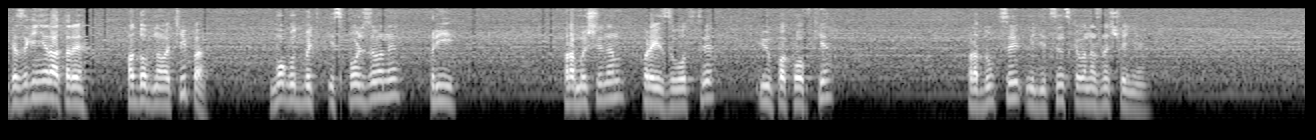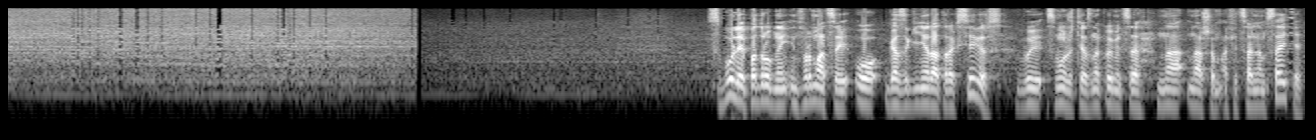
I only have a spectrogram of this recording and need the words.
Газогенераторы подобного типа могут быть использованы при промышленном производстве и упаковке продукции медицинского назначения. С более подробной информацией о газогенераторах Северс вы сможете ознакомиться на нашем официальном сайте,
